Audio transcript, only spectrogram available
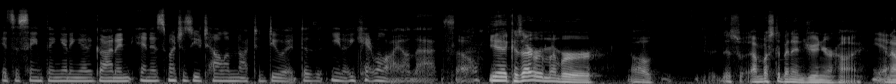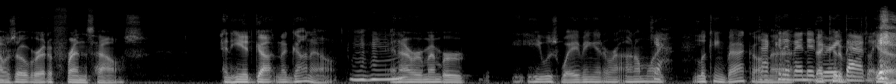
It's the same thing getting a gun, and, and as much as you tell them not to do it, doesn't you know you can't rely on that. So yeah, because I remember, oh, this I must have been in junior high, yeah. and I was over at a friend's house, and he had gotten a gun out, mm-hmm. and I remember he was waving it around. I'm like yeah. looking back on that. That could have ended that very badly. Yeah,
